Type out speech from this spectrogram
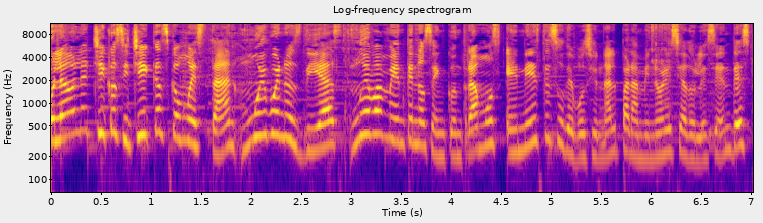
Hola, hola chicos y chicas, ¿cómo están? Muy buenos días. Nuevamente nos encontramos en este su devocional para menores y adolescentes.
